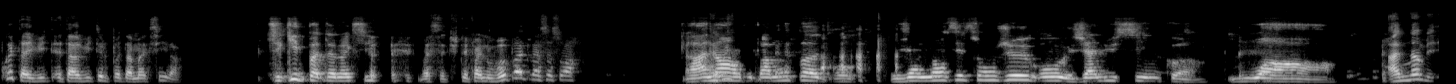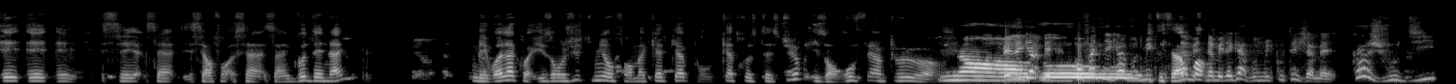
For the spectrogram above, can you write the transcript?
Pourquoi t'as invité, t'as invité le pote à Maxi là? C'est qui le pote à Maxi? Bah, c'est- Tu t'es fait un nouveau pote là ce soir Ah non, c'est pas mon pote, gros. Il vient de lancer son jeu, gros. J'hallucine, quoi. Waouh Ah non, mais et, et, et, c'est c'est un, c'est un, for- c'est un, c'est un GoldenEye. Mais voilà quoi, ils ont juste mis en format 4K pour 4 textures, ils ont refait un peu. euh, Non Mais les gars, mais, en fait les gars, vous ne m'écoutez mais, non, mais les gars, vous ne m'écoutez jamais. Quand je vous dis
